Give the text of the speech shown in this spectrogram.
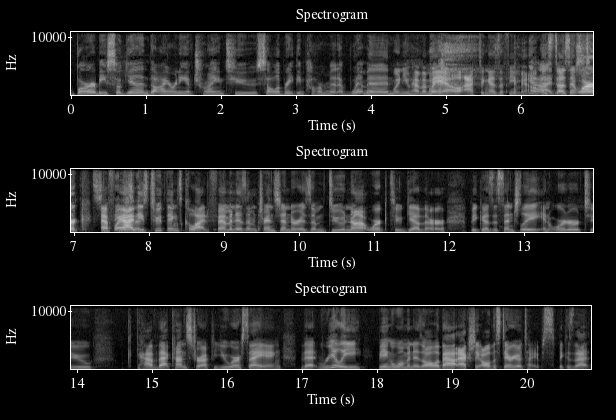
Barbie. So again, the irony of trying to celebrate the empowerment of women. when you have a male acting as a female. Yeah, this doesn't work. FYI, these two things collide. Feminism and transgenderism do not work together because essentially, in order to have that construct, you are saying that really being a woman is all about actually all the stereotypes because that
